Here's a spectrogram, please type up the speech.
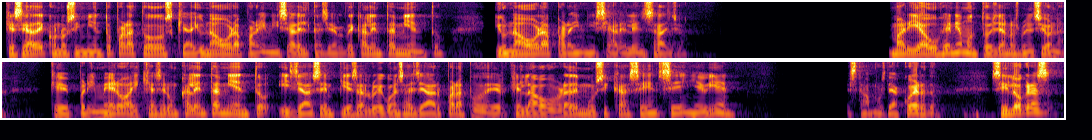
Que sea de conocimiento para todos que hay una hora para iniciar el taller de calentamiento y una hora para iniciar el ensayo. María Eugenia Montoya nos menciona, que primero hay que hacer un calentamiento y ya se empieza luego a ensayar para poder que la obra de música se enseñe bien. Estamos de acuerdo. Si logras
